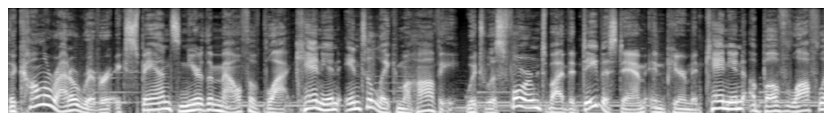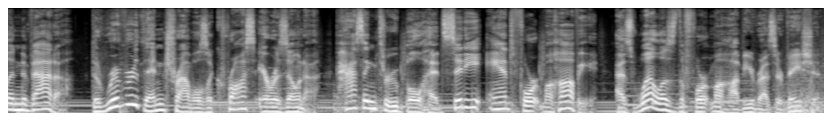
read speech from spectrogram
The Colorado River expands near the mouth of Black Canyon into Lake Mojave, which was formed by the Davis Dam in Pyramid Canyon above Laughlin, Nevada. The river then travels across Arizona, passing through Bullhead City and Fort Mojave, as well as the Fort Mojave Reservation.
